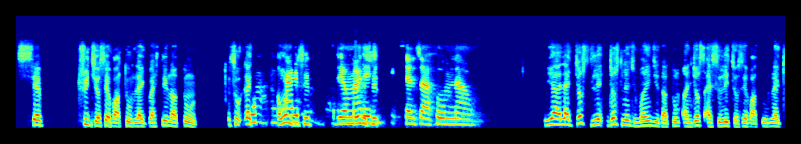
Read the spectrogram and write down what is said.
self treat yourself at home, like by staying at home. So like Yeah, I want to say they're when they say- managing patients at home now. yeah, like just le- just learn to manage it at home and just isolate yourself at home. Like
